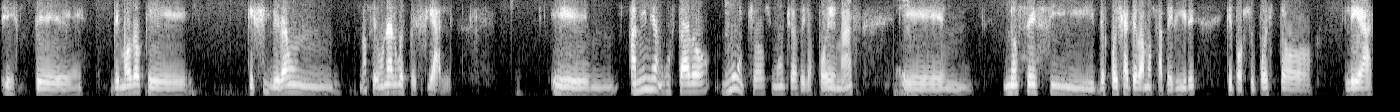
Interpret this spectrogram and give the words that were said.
Este, de modo que, que sí, le da un, no sé, un algo especial. Eh, a mí me han gustado muchos, muchos de los poemas. Eh, no sé si después ya te vamos a pedir que por supuesto leas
